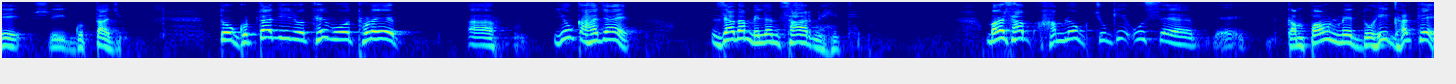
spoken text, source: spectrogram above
थे श्री गुप्ता जी तो गुप्ता जी जो थे वो थोड़े यूँ कहा जाए, ज़्यादा मिलनसार नहीं थे। मगर साहब, हम लोग चूँकि उस कंपाउंड में दो ही घर थे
